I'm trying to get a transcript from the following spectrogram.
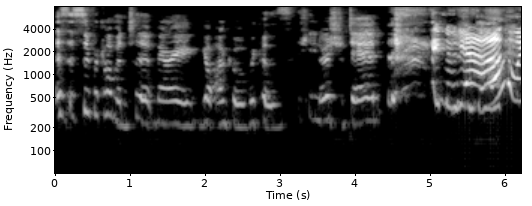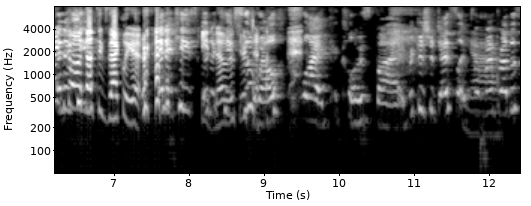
it's, it's super common to marry your uncle because he knows your dad. he knows Yeah. Oh my And God, keeps- that's exactly it. and it keeps He and it keeps the dad. wealth like close by because your dad's like, but my brother's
